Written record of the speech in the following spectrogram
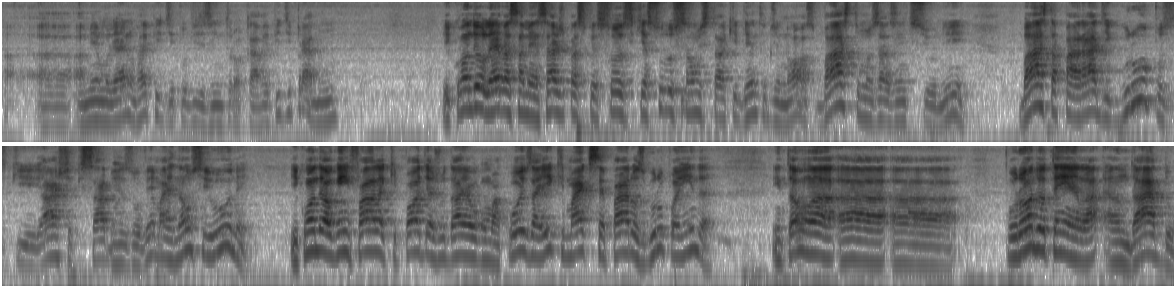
a, a minha mulher não vai pedir para o vizinho trocar, vai pedir para mim. E quando eu levo essa mensagem para as pessoas que a solução está aqui dentro de nós, basta a gente se unir, basta parar de grupos que acham que sabem resolver, mas não se unem. E quando alguém fala que pode ajudar em alguma coisa, aí que mais separa os grupos ainda. Então a, a, por onde eu tenho andado,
